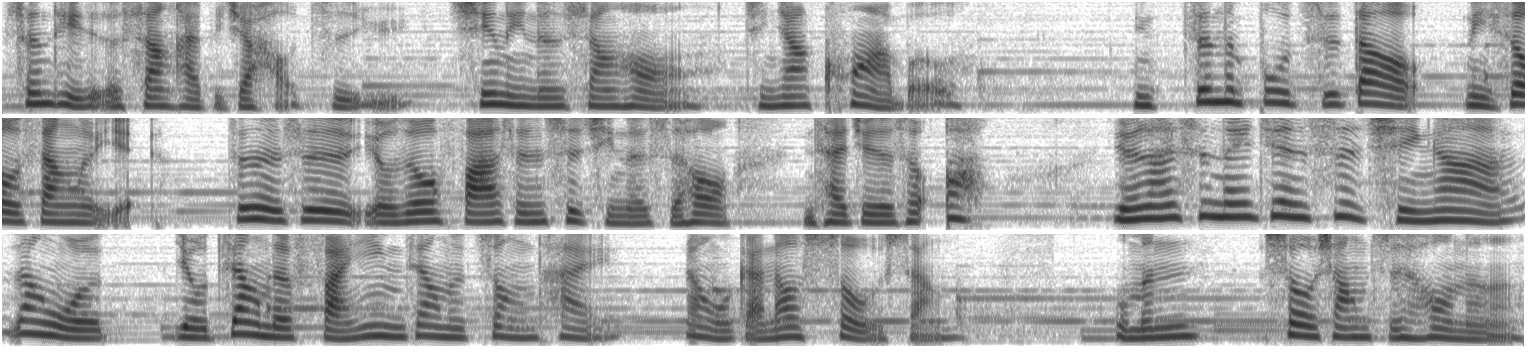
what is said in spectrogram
身体的伤还比较好治愈，心灵的伤吼，真的看不，你真的不知道你受伤了耶！真的是有时候发生事情的时候，你才觉得说，哦，原来是那件事情啊，让我有这样的反应，这样的状态，让我感到受伤。我们受伤之后呢？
